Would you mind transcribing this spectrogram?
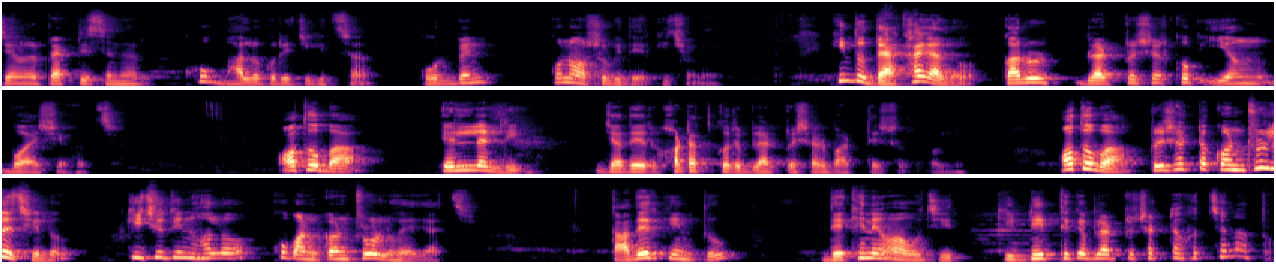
জেনারেল প্র্যাকটিশনার খুব ভালো করে চিকিৎসা করবেন, কোনো অসুবিধের কিছু নেই। কিন্তু দেখা গেল কারোর ব্লাড প্রেশার খুব ইয়াং বয়সে হচ্ছে। অথবা এল্ডারলি যাদের হঠাৎ করে ব্লাড প্রেশার বাড়তে শুরু করল। অথবা প্রেশারটা কন্ট্রোলে ছিল, কিছুদিন হলো খুব আনকন্ট্রোল হয়ে যাচ্ছে। তাদের কিন্তু দেখে নেওয়া উচিত কিডনির থেকে ব্লাড প্রেশারটা হচ্ছে না তো।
